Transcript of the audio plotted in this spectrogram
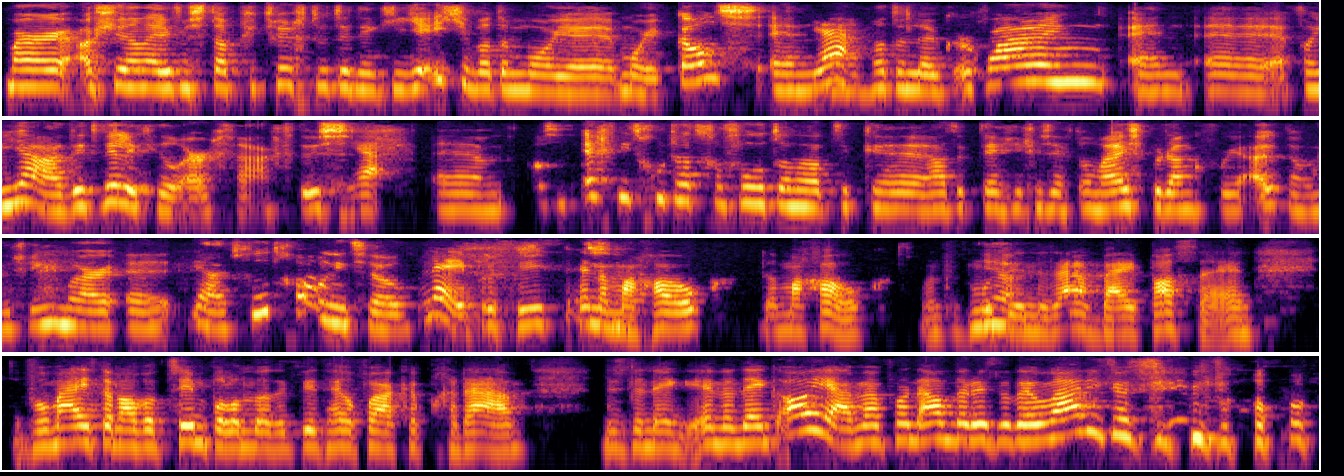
Maar als je dan even een stapje terug doet, dan denk je, jeetje, wat een mooie, mooie kans. En ja. uh, wat een leuke ervaring. En uh, van ja, dit wil ik heel erg graag. Dus ja. um, als het echt niet goed had gevoeld, dan had ik, uh, had ik tegen je gezegd, onwijs bedankt voor je uitnodiging. Maar ja, het voelt gewoon niet zo. Nee, precies. En dat mag ook. Dat mag ook. Want het moet ja. inderdaad bij passen. En voor mij is het dan altijd simpel, omdat ik dit heel vaak heb gedaan. Dus dan denk, en dan denk ik, oh ja, maar voor een ander is dat helemaal niet zo simpel.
